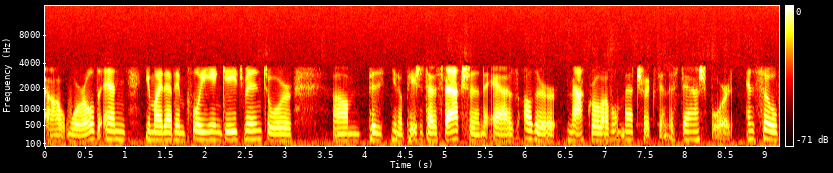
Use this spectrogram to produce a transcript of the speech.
uh, world, and you might have employee engagement or um, you know patient satisfaction as other macro level metrics in this dashboard. And so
